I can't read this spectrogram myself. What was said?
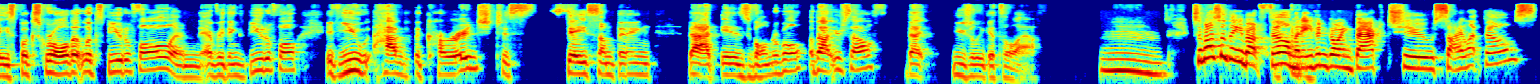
facebook scroll that looks beautiful and everything's beautiful. If you have the courage to say something that is vulnerable about yourself that usually gets a laugh Mm. So I'm also thinking about film and even going back to silent films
